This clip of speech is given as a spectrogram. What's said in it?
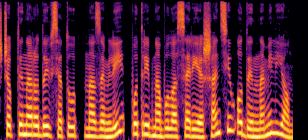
Щоб ти народився тут, на землі, потрібна була серія шансів один на мільйон.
